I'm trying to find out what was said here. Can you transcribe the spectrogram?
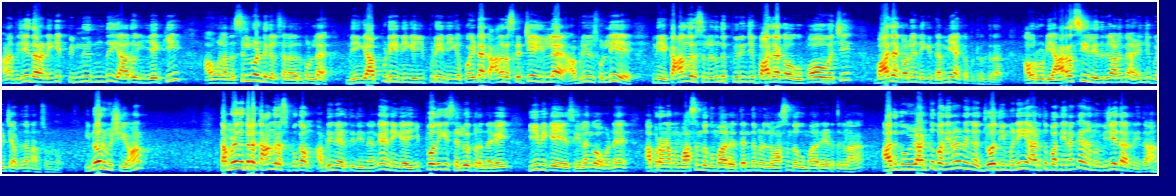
ஆனா விஜயதாரணிக்கு பின்னிருந்து யாரோ இயக்கி அவங்கள அந்த சில்வண்டுகள் சில இருக்கும்ல நீங்கள் அப்படி நீங்கள் இப்படி நீங்கள் போயிட்டா காங்கிரஸ் கட்சியே இல்லை அப்படின்னு சொல்லி இன்றைக்கி காங்கிரஸ்லேருந்து பிரிஞ்சு பாஜகவுக்கு போக வச்சு பாஜகவில் இன்றைக்கி டம்மி ஆக்கப்பட்டிருக்கிறார் அவருடைய அரசியல் எதிர்காலமே அழிஞ்சு போயிடுச்சு அப்படின்னு தான் நாம் சொல்லணும். இன்னொரு விஷயம் தமிழகத்தில் காங்கிரஸ் முகம் அப்படின்னு எடுத்துக்கிட்டீங்கன்னாங்க நீங்கள் இப்போதைக்கு செல்வ பிறந்தகை இவிகேஎஸ் இளங்கோவன் அப்புறம் நம்ம வசந்தகுமார் தென் தமிழத்தில் வசந்தகுமார் எடுத்துக்கலாம். அதுக்கு அடுத்து பார்த்தீங்கன்னா நீங்கள் ஜோதிமணி அடுத்து பார்த்தீங்கன்னாக்கா நம்ம விஜயதாரணி தான்.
